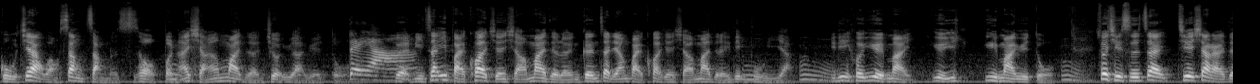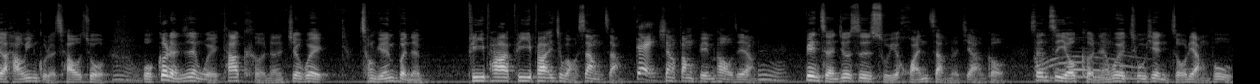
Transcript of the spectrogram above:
股价往上涨的时候，本来想要卖的人就越来越多。对呀，对，你在一百块钱想要卖的人，跟在两百块钱想要卖的人一定不一样，嗯，一定会越卖越越卖越多。嗯，所以其实，在接下来的航运股的操作，嗯，我个人认为它可能就会从原本的噼啪噼啪一直往上涨，对，像放鞭炮这样，嗯，变成就是属于缓涨的架构，甚至有可能会出现走两步。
